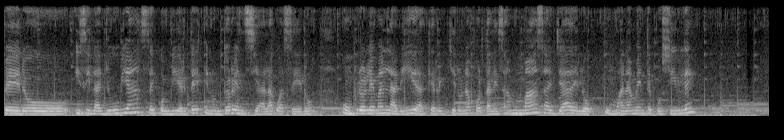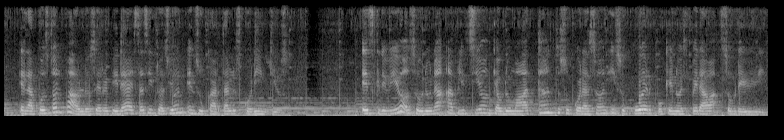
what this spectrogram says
Pero, ¿y si la lluvia se convierte en un torrencial aguacero, un problema en la vida que requiere una fortaleza más allá de lo humanamente posible? El apóstol Pablo se refiere a esta situación en su carta a los Corintios. Escribió sobre una aflicción que abrumaba tanto su corazón y su cuerpo que no esperaba sobrevivir.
